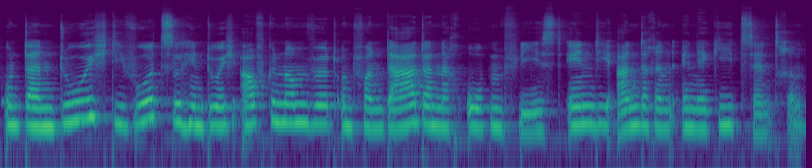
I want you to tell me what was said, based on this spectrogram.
und dann durch die Wurzel hindurch aufgenommen wird und von da dann nach oben fließt in die anderen Energiezentren.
